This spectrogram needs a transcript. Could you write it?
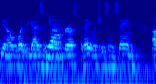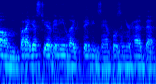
you know what you guys have Yeah. done for us today, which is insane. Um, but I guess do you have any like big examples in your head that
